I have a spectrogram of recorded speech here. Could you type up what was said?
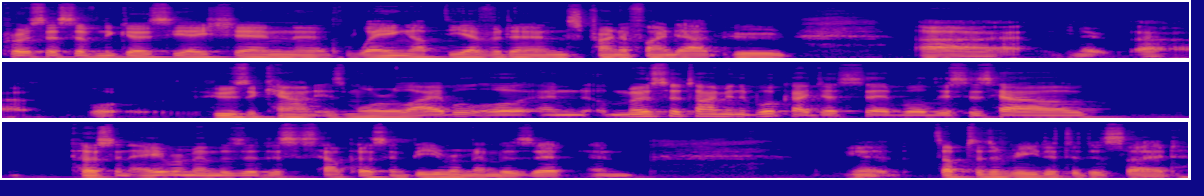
process of negotiation, weighing up the evidence, trying to find out who, uh, you know, or whose account is more reliable. Or and most of the time in the book, I just said, well, this is how person A remembers it. This is how person B remembers it, and you know, it's up to the reader to decide.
